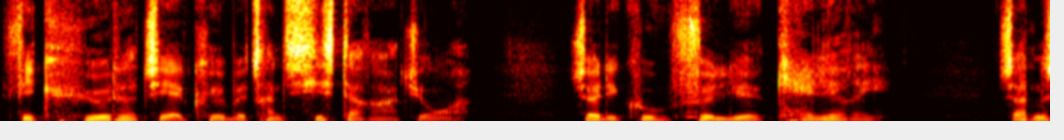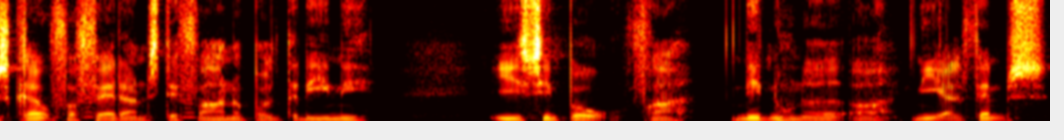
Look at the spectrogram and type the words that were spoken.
fik hyrder til at købe transistorradioer, så de kunne følge Cagliari. Sådan skrev forfatteren Stefano Boldrini i sin bog fra 1999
